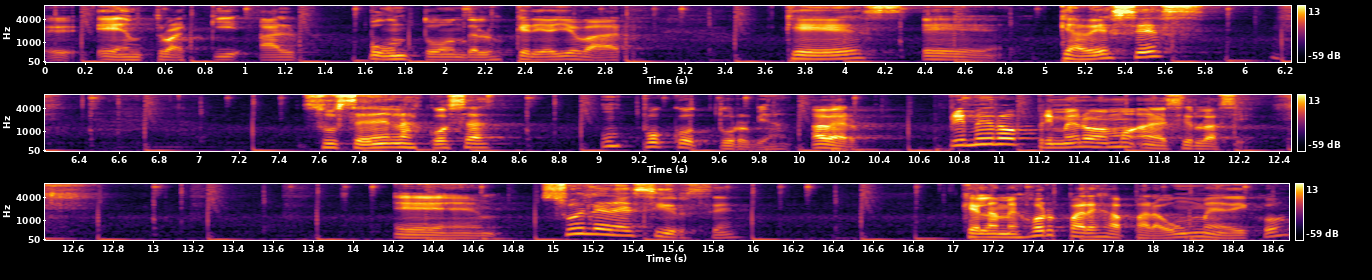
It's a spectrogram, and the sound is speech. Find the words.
eh, entro aquí al punto donde los quería llevar, que es eh, que a veces suceden las cosas un poco turbias. A ver, primero, primero vamos a decirlo así. Eh, suele decirse que la mejor pareja para un médico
